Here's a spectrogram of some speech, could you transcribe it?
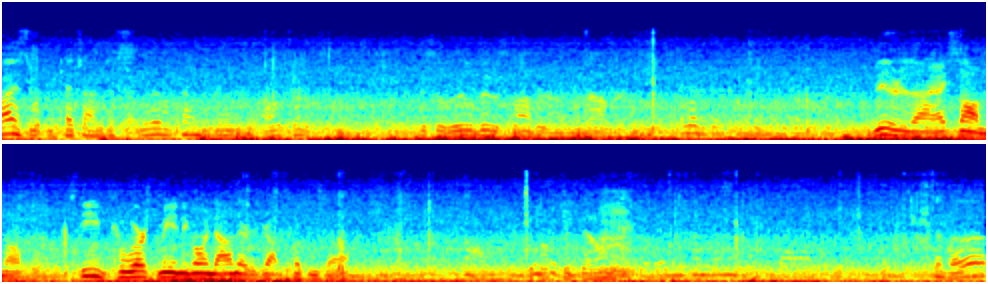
surprised what you catch on just a little tiny bit. All it takes. Just a little bit of slobber on the knobber. Neither did I. I saw him though. Steve coerced me into going down there to drop cookies off. Tip up, tip down. Tip down,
